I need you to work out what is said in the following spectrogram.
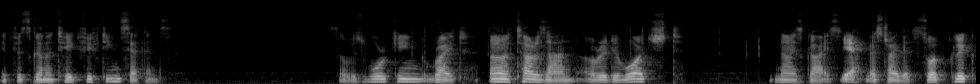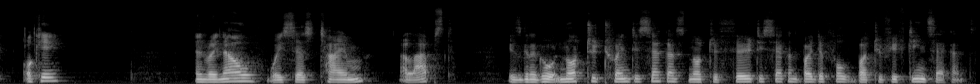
if it's gonna take 15 seconds. So it's working right. Uh, Tarzan already watched. Nice guys. Yeah let's try this. So I click OK. And right now where it says time elapsed. Is gonna go not to 20 seconds not to 30 seconds by default but to 15 seconds.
